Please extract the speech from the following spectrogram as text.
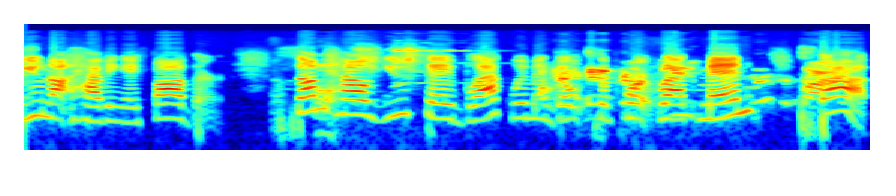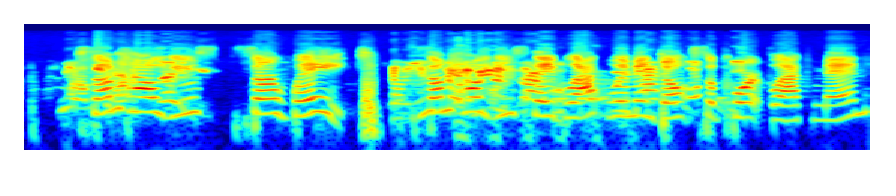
you not having a father. Somehow oh. you say black women don't support black men. Stop. Somehow you sir wait. Somehow you say black women don't support black men,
